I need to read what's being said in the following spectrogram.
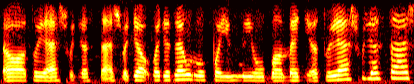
a, a tojásfogyasztás, vagy, a, vagy az Európai Unióban mennyi a tojásfogyasztás,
